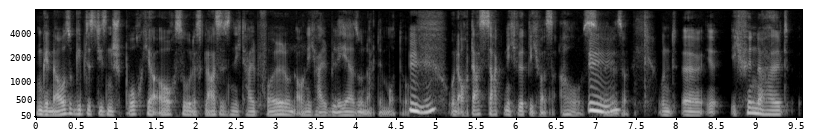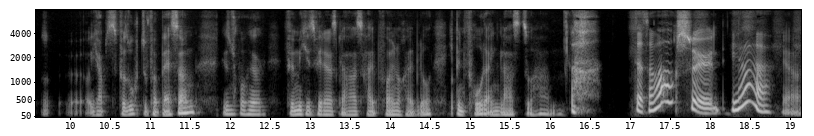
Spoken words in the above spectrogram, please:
Und genauso gibt es diesen Spruch ja auch so, das Glas ist nicht halb voll und auch nicht halb leer, so nach dem Motto. Mhm. Und auch das sagt nicht wirklich was aus. Mhm. Also, und äh, ich finde halt, ich habe es versucht zu verbessern, diesen Spruch gesagt, für mich ist weder das Glas halb voll noch halb leer. Ich bin froh, ein Glas zu haben. Das ist aber auch schön. Ja, Ja.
